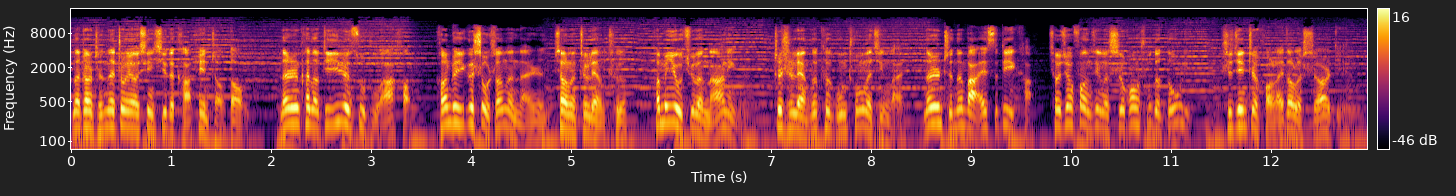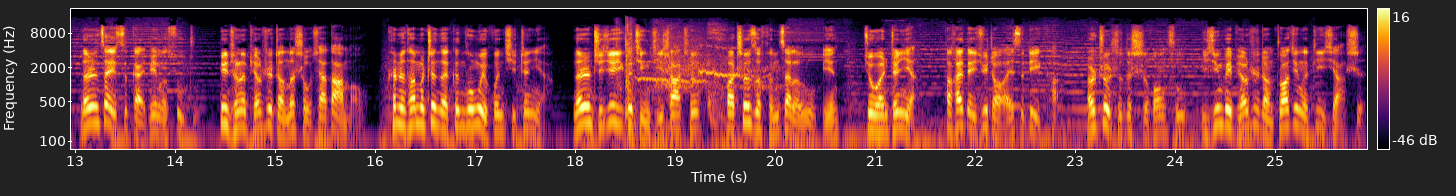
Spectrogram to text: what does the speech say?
那张承载重要信息的卡片找到了。男人看到第一任宿主阿浩扛着一个受伤的男人上了这辆车，他们又去了哪里呢？这时，两个特工冲了进来，男人只能把 SD 卡悄悄放进了拾荒叔的兜里。时间正好来到了十二点，男人再一次改变了宿主，变成了朴市长的手下大毛。看着他们正在跟踪未婚妻真雅，男人直接一个紧急刹车，把车子横在了路边。救完真雅，他还得去找 SD 卡。而这时的拾荒叔已经被朴市长抓进了地下室，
